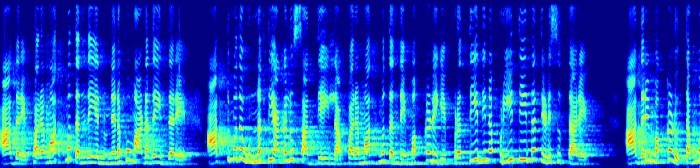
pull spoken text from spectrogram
ಆದರೆ ಪರಮಾತ್ಮ ತಂದೆಯನ್ನು ನೆನಪು ಮಾಡದೇ ಇದ್ದರೆ ಆತ್ಮದ ಉನ್ನತಿಯಾಗಲು ಸಾಧ್ಯ ಇಲ್ಲ. ಪರಮಾತ್ಮ ತಂದೆ ಮಕ್ಕಳಿಗೆ ಪ್ರತಿದಿನ ಪ್ರೀತಿಯಿಂದ ತಿಳಿಸುತ್ತಾರೆ. ಆದರೆ ಮಕ್ಕಳು ತಮ್ಮ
